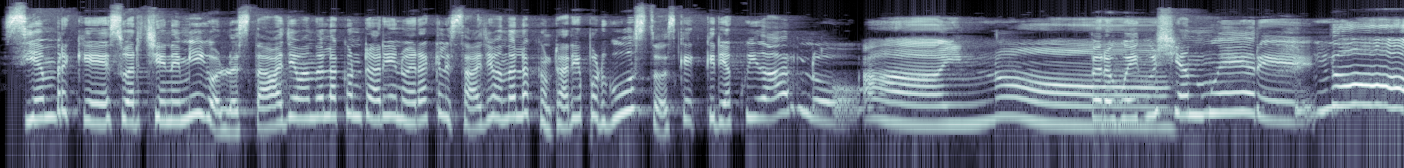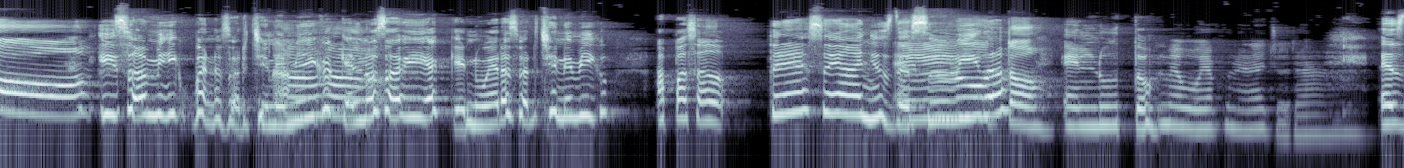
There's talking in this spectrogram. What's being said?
siempre que su archienemigo lo estaba llevando a la contraria, no era que le estaba llevando a la contraria por gusto, es que quería cuidarlo. Ay, no. Pero Wei Wuxian muere. No. Y su amigo, bueno, su archienemigo, que él no sabía que no era su archienemigo, ha pasado 13 años de su vida en luto. Me voy a poner a llorar. Es,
